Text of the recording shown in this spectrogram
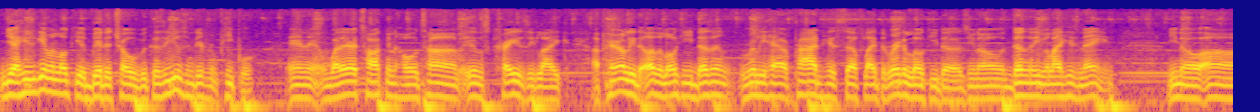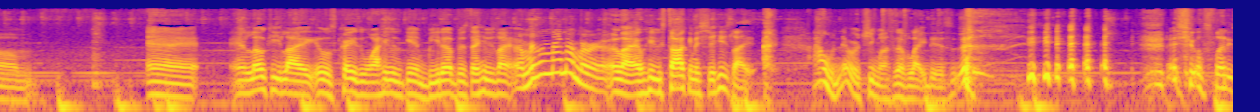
yeah, he's giving Loki a bit of trouble because he's using different people, and while they're talking the whole time, it was crazy. Like apparently, the other Loki doesn't really have pride in himself like the regular Loki does. You know, doesn't even like his name. You know, um, and and Loki like it was crazy while he was getting beat up and stuff. He was like, and like he was talking and shit. He's like, I would never treat myself like this. that shit was funny.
